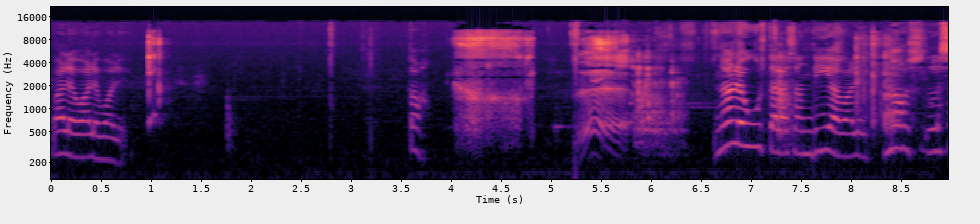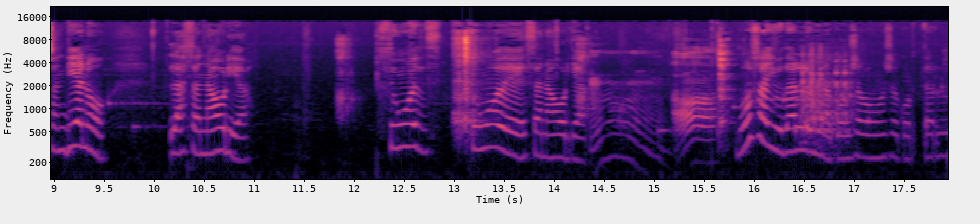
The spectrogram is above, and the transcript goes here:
Vale, vale, vale. No le gusta la sandía, vale. No, la sandía no. La zanahoria. Zumo de, zumo de zanahoria. Vamos a ayudarle una cosa. Vamos a cortarlo.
